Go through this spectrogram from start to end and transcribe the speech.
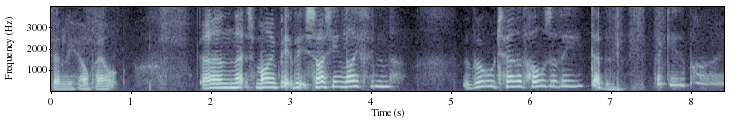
generally help out. And that's my bit of exciting life in the rural town of Holsworthy, Devon. Thank you. Bye.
